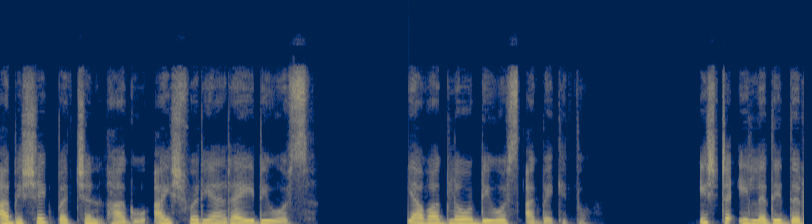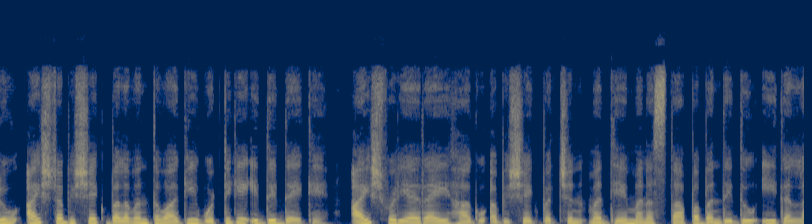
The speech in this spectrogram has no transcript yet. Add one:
ಅಭಿಷೇಕ್ ಬಚ್ಚನ್ ಹಾಗೂ ಐಶ್ವರ್ಯ ರೈ ಡಿವೋರ್ಸ್. ಯಾವಾಗ್ಲೋ ಡಿವೋರ್ಸ್ ಆಗ್ಬೇಕಿತ್ತು. ಇಷ್ಟ ಇಲ್ಲದಿದ್ದರೂ ಐಷ್ಟಭಿಷೇಕ್ ಬಲವಂತವಾಗಿ ಒಟ್ಟಿಗೆ ಇದ್ದಿದ್ದೇಕೆ? ಐಶ್ವರ್ಯ ರೈ ಹಾಗೂ ಅಭಿಷೇಕ್ ಬಚ್ಚನ್ ಮಧ್ಯೆ ಮನಸ್ತಾಪ ಬಂದಿದ್ದು ಈಗಲ್ಲ,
